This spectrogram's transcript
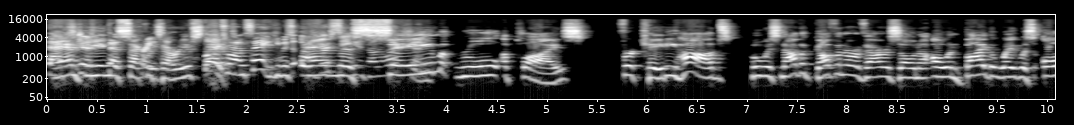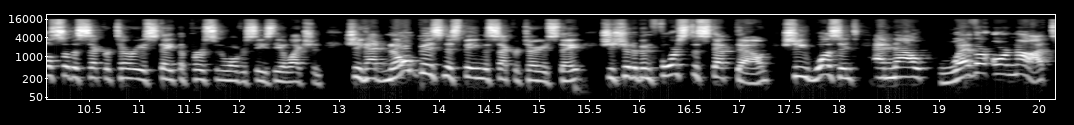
That's and just, being the Secretary crazy. of State. That's what I'm saying. He was overseeing and the his own same election. rule applies for Katie Hobbs, who is now the governor of Arizona. Oh, and by the way, was also the Secretary of State, the person who oversees the election. She had no business being the Secretary of State. She should have been forced to step down. She wasn't. And now, whether or not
